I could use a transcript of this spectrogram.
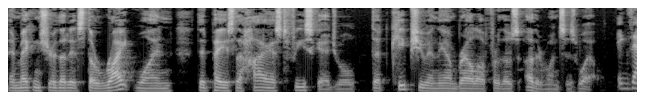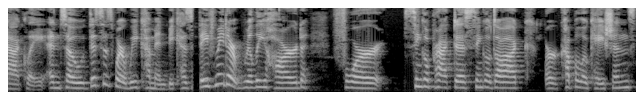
and making sure that it's the right one that pays the highest fee schedule that keeps you in the umbrella for those other ones as well. Exactly. And so this is where we come in because they've made it really hard for single practice, single doc, or a couple locations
